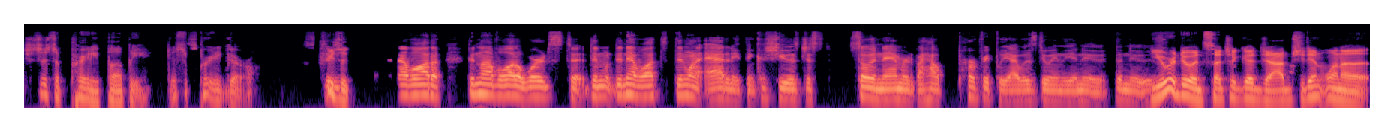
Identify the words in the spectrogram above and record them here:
she's just a pretty puppy. Just a pretty girl. She's Didn't a have a lot of didn't have a lot of words to didn't didn't have a lot didn't want to add anything because she was just so enamored by how perfectly I was doing the new the news. you were doing such a good job. She didn't want to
